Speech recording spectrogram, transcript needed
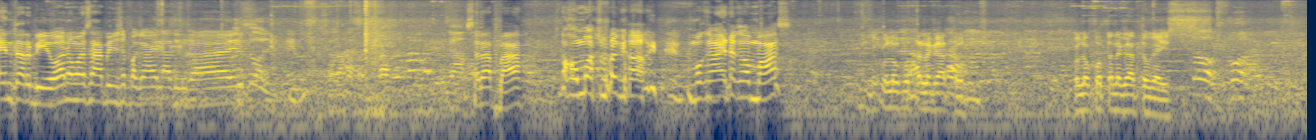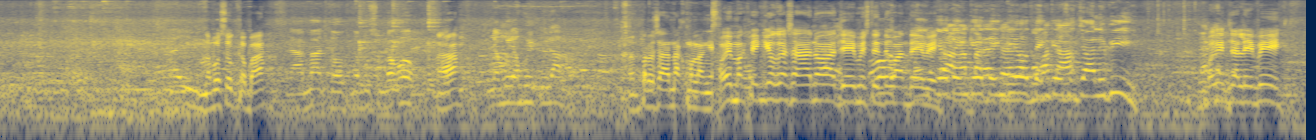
interview. Ano masabi niyo sa pagkain natin, guys? Sarap ba? Nakamas pa gawin. Makain na kamas. Loko-loko talaga to. Loko talaga to, guys. Nabusog ka ba? Salamat, to. Nabusog ako. Ha? Namuy-amuy ko lang. Para sa anak mo lang yan. Hoy, mag-thank you ka sa ano ah, James 21 TV. Thank you, thank you, thank you. Thank you sa Jollibee. Bakit Jollibee?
